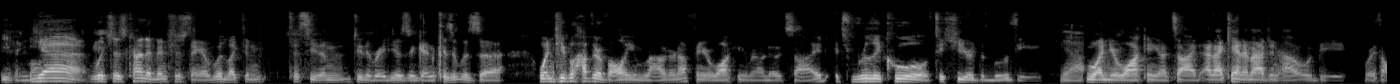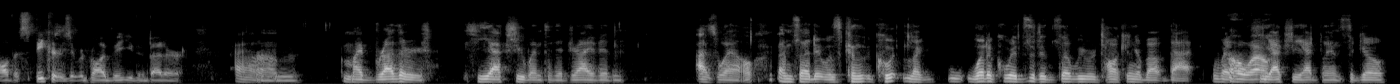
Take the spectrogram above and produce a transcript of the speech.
even more. yeah, which is kind of interesting. I would like to to see them do the radios again because it was uh, when people have their volume loud enough and you're walking around outside. It's really cool to hear the movie yeah. when you're walking outside, and I can't imagine how it would be with all the speakers. It would probably be even better. Um, Um, my brother he actually went to the drive-in as well and said it was co- co- like what a coincidence that we were talking about that when Oh, wow. he actually had plans to go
